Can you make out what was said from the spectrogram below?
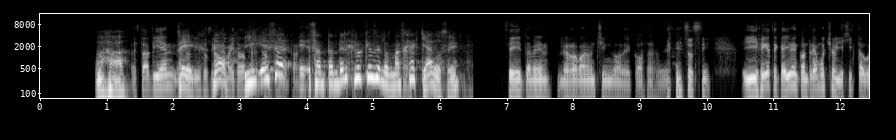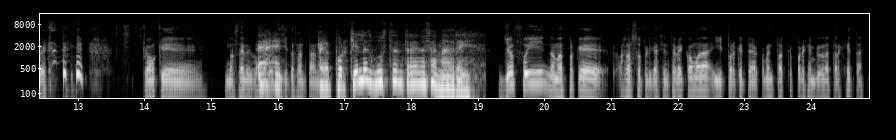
Ajá. Está bien, está bien su sistema y todo. Y esa, eh, Santander creo que es de los más hackeados, ¿eh? Sí, también le roban un chingo de cosas, eso sí. Y fíjate que ahí me encontré mucho viejito, güey. como que, no sé, les gusta los eh, viejitos Santander. Pero ¿por qué les gusta entrar en esa madre? Yo fui nomás porque, o sea, su aplicación se ve cómoda y porque te había comentado que, por ejemplo, la tarjeta,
